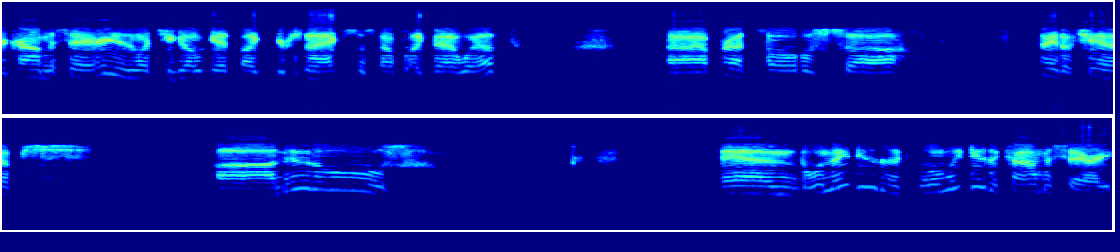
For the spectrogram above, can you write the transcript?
Your commissary is what you go get like your snacks and stuff like that with. Uh, pretzels, uh, potato chips, uh, noodles. And when they do the when we do the commissary,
